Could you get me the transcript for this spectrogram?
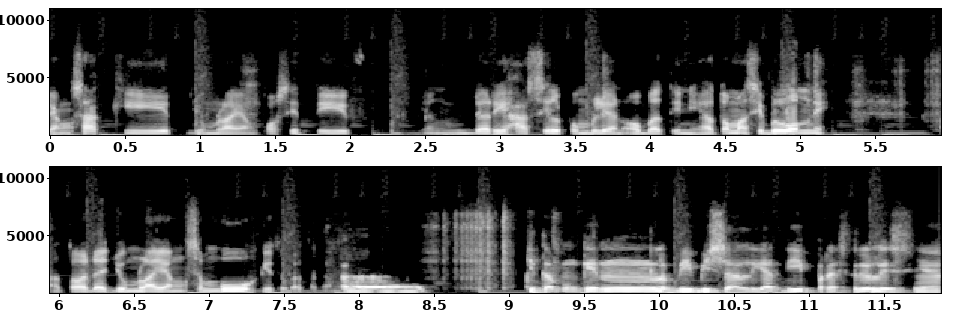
yang sakit, jumlah yang positif, yang dari hasil pembelian obat ini, atau masih belum nih? Atau ada jumlah yang sembuh gitu katakan? Uh, kita mungkin lebih bisa lihat di press release-nya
